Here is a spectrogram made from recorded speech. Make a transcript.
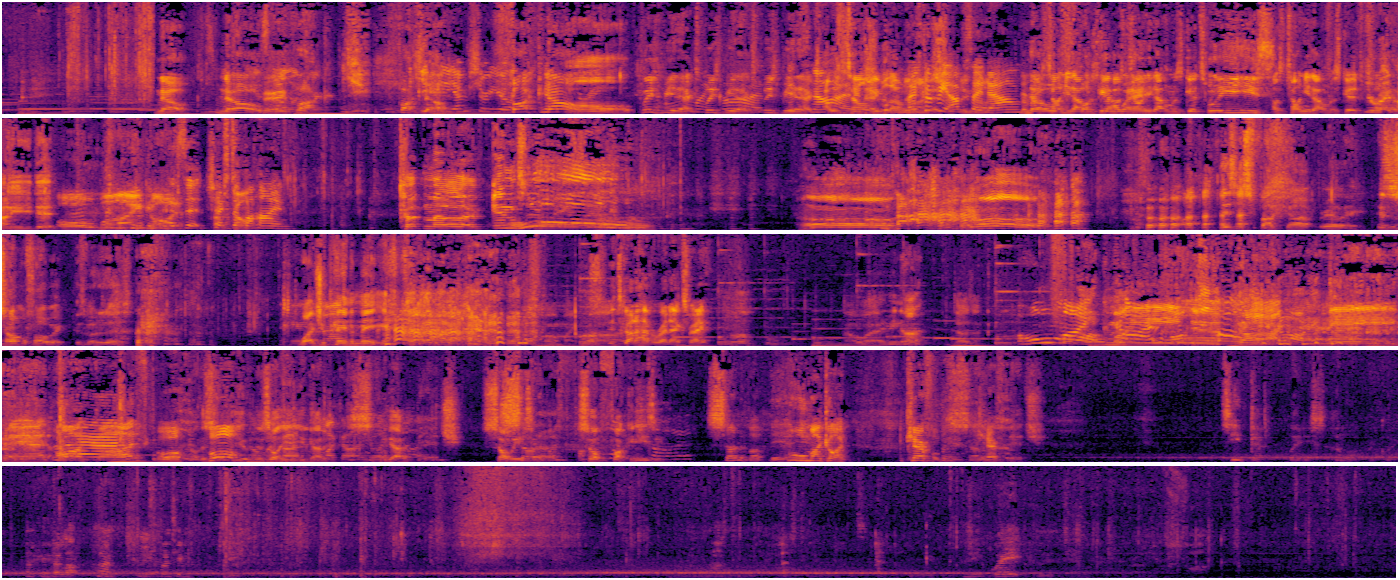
No. No. Very fuck. Fuck no. Yeah, I'm sure you're like. Fuck no. Oh, Please be an X. Oh please be an X. Please be an It's X. I was not. telling people that one It was could be good. upside down. Remember, I was telling you that one was good. I was telling you that one was good. Please. I was telling you that one was good. You're right, honey. You did. oh my god. Is it check the telling- behind? Cut my life into. oh, oh. This is fucked up, really. This is homophobic, is what it is. Why'd you uh, paint me? Oh my god. It's got to have a red X, right? No way. Maybe not. It doesn't. Oh my god! Me, man. On God. Oh, This is all you. This is all you. You Oh got my it. god. You got it. Bitch. So easy. So fucking easy. Son of a bitch. oh my god. Careful, dude. Son of Careful. a bitch. Seat ladies. Huddle up real quick. Okay, hold on. Come on. Please, one, two. Wait, wait.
